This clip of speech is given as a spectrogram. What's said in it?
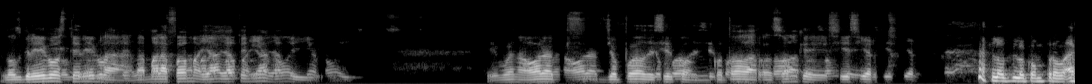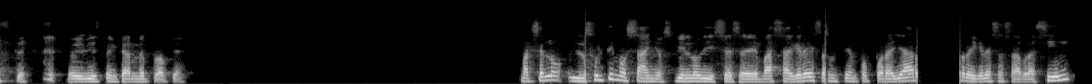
Los griegos tienen la, mala fama, ya, ya tenían, ¿no? Y, bueno, ahora, ahora yo puedo decir, con, toda la razón que, sí es cierto. lo, lo comprobaste, lo viviste en carne propia. Marcelo, los últimos años, bien lo dices, eh, vas a Grecia un tiempo por allá, regresas a Brasil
